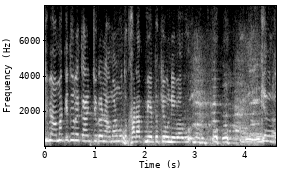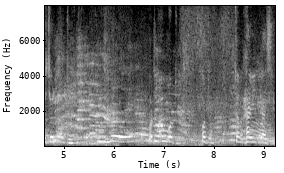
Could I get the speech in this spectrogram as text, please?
তুমি আমাকে ধরে কাঁদছো কেন? আমার মতো খারাপ মেয়ে তো কেউ নেই বাবু। কেন না চলে ওঠো ওঠো বাবু ওঠো ওঠো। চলো খাইয়ে দিয়ে আসি।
